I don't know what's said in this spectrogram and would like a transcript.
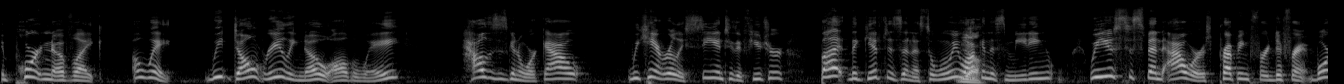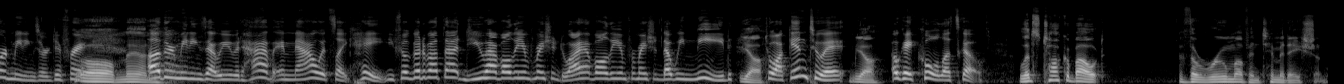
important of like oh wait we don't really know all the way how this is going to work out we can't really see into the future but the gift is in us so when we walk Yeah. in this meeting we used to spend hours prepping for different board meetings or different Oh, man. other meetings that we would have and now it's like hey you feel good about that do you have all the information do i have all the information that we need Yeah. to walk into it Yeah. okay cool let's go Let's talk about the room of intimidation.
